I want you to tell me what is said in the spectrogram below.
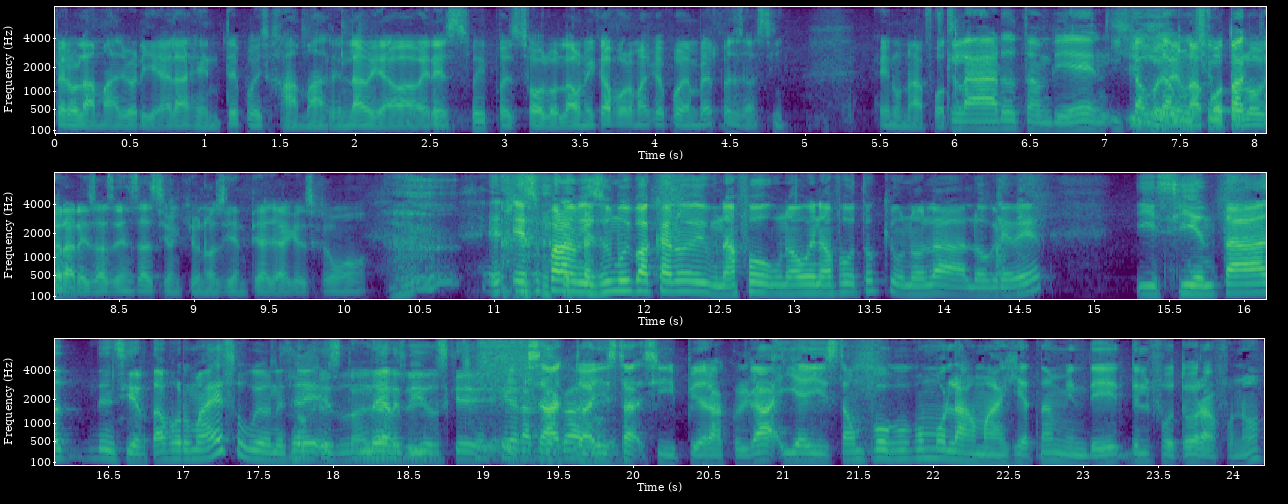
Pero la mayoría de la gente pues jamás en la vida va a ver esto y pues solo la única forma que pueden ver pues es así, en una foto. Claro, también. Y Y causa pues en una foto impacto. lograr esa sensación que uno siente allá que es como... E- Eso para mí eso es muy bacano de una, una buena foto que uno la logre ver y sienta en cierta forma eso, weón, ese- que esos nervios sí. que... Sí, piedra Exacto, colgada, ahí está, sí, piedra colgada. Y ahí está un poco como la magia también de, del fotógrafo, ¿no?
